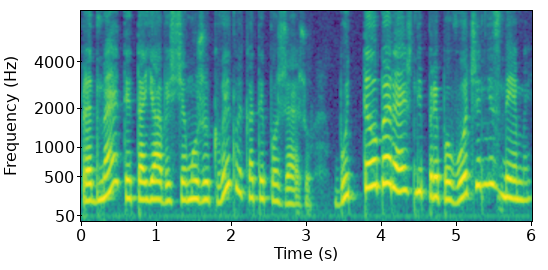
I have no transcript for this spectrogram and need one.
предмети та явища можуть викликати пожежу. Будьте обережні при поводженні з ними.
